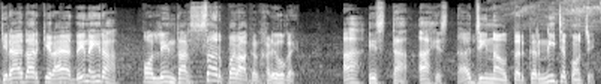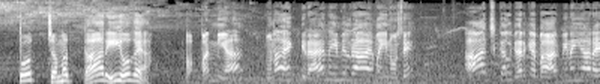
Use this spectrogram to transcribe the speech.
किराएदार किराया दे नहीं रहा और लेनदार सर पर आकर खड़े हो गए। आहिस्ता आहिस्ता जीना उतर कर नीचे पहुँचे। तो चमत्कार ही हो गया। पप्पन मिया सुना है किराया नहीं मिल रहा है महीनों से। आजकल घर के बाहर भी नहीं आ रहे।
